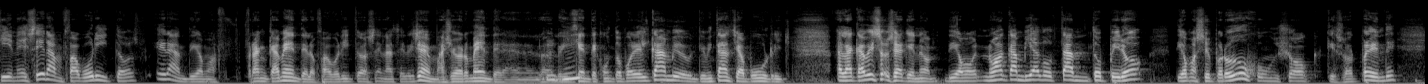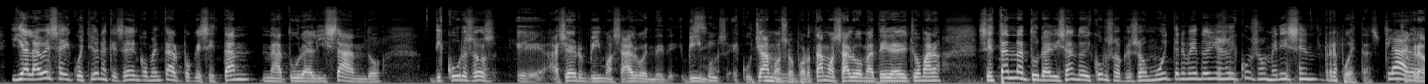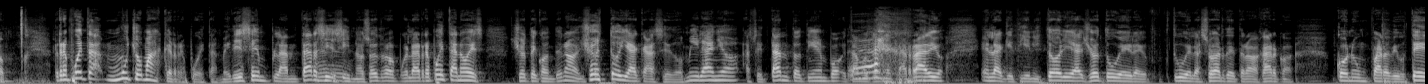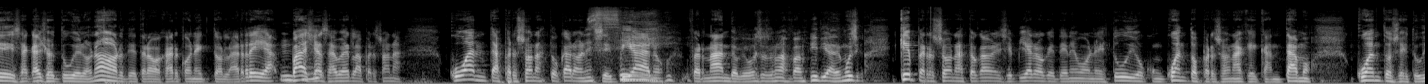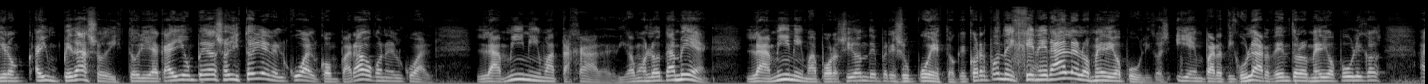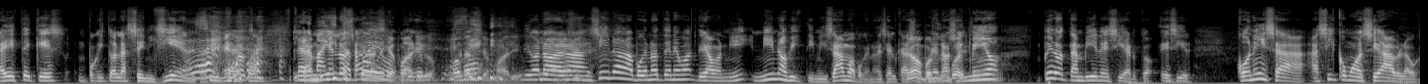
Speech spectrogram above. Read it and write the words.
quienes eran favoritos eran, digamos, francamente, los favoritos en las elecciones, mayormente los dirigentes junto por el cambio, de última instancia, Bullrich a la cabeza, o sea que no, digamos, no ha cambiado tanto, pero digamos, se produjo un shock que sorprende, y a la vez hay cuestiones que se deben comentar, porque se están naturalizando discursos, eh, ayer vimos algo, vimos, escuchamos, soportamos algo en materia de derechos humanos, se están naturalizando discursos que son muy tremendos y esos discursos merecen respuestas. Claro. Yo creo. Respuestas mucho más que respuestas, merecen plantarse y decir nosotros, porque la respuesta no es yo te conté, no, yo estoy acá hace dos mil años, hace tanto tiempo, estamos en esta radio en la que tiene historia, yo tuve, tuve la suerte de trabajar con, con un par de ustedes, acá yo tuve el honor de trabajar con Héctor Larrea, vaya a saber la persona cuántas personas tocaron ese piano, Fernando, que vos sos una familia de músicos, qué personas tocaron ese piano que tenemos en el estudio, con cuántos personajes cantamos, cuántos estuvieron. Hay un pedazo de historia acá, hay un pedazo de historia en el cual, comparado con el cual, la mínima tajada, digámoslo también, la mínima porción de presupuesto que corresponde en general a los medios públicos y en particular dentro de los medios públicos a este que es un poquito la cenicienta. la también lo sabemos. Mario. Digo, no, no, sí, no, no, porque no tenemos, digamos, ni, ni nos victimizamos, porque no es el caso, menos el mío, pero también es cierto, es decir, con esa, así como se habla,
